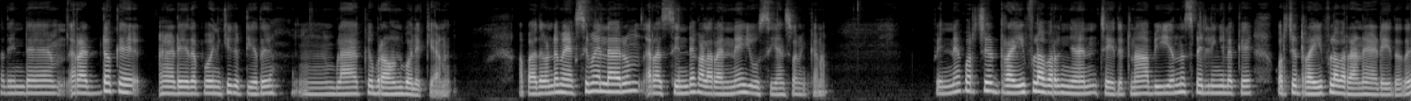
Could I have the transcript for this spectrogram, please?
അതിന്റെ റെഡൊക്കെ ആഡ് ചെയ്തപ്പോൾ എനിക്ക് കിട്ടിയത് ബ്ലാക്ക് ബ്രൗൺ പോലെയൊക്കെയാണ്. അപ്പോൾ അതുകൊണ്ട് മാക്സിമം എല്ലാവരും റസിന്റെ കളർ തന്നെ യൂസ് ചെയ്യാൻ ശ്രമിക്കണം. പിന്നെ കുറച്ച് ഡ്രൈ ഫ്ലവർ ഞാൻ ചെയ്തിട്ടുണ്ട്. ആ ബി എന്ന സ്പെല്ലിങ്ങിലൊക്കെ കുറച്ച് ഡ്രൈ ഫ്ലവറാണ് ആഡ് ചെയ്തത്.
